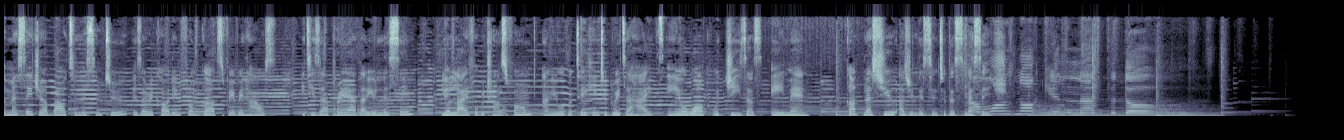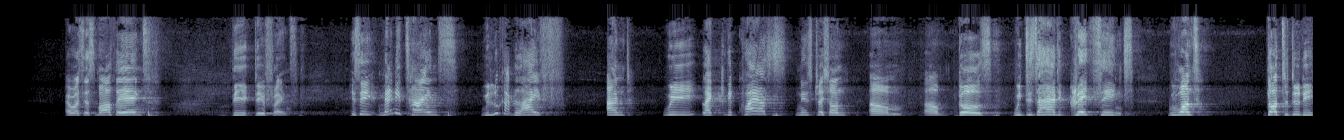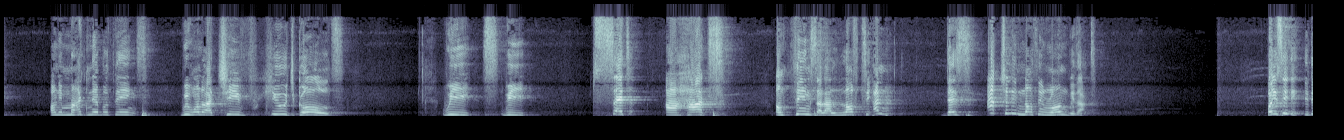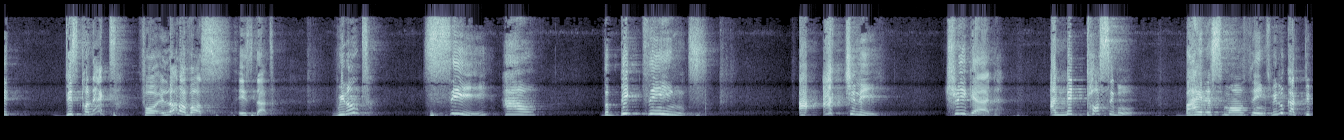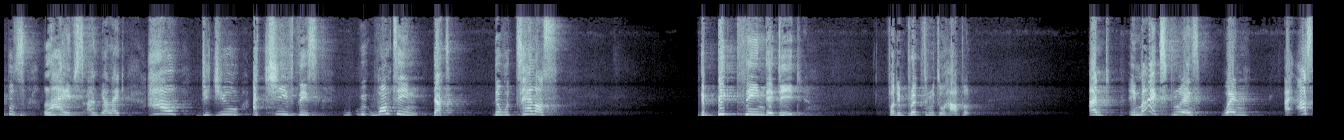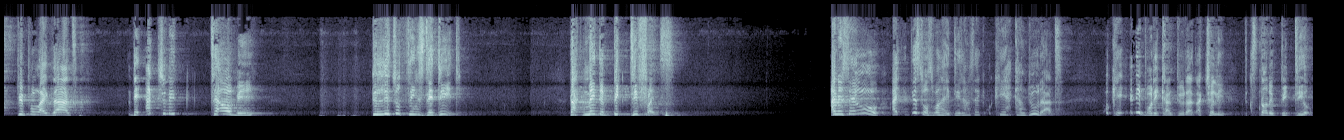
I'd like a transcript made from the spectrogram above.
The message you're about to listen to is a recording from God's favorite house. It is our prayer that you listen, your life will be transformed, and you will be taken to greater heights in your walk with Jesus. Amen. God bless you as you listen to this message. Someone's knocking at the. Everyone say small things, big difference. You see, many times we look at life and we, like the choir's ministration um, um, goes, we desire the great things. We want God to do the unimaginable things. We want to achieve huge goals. We, we set our hearts on things that are lofty, and there's actually nothing wrong with that. But you see, the, the disconnect for a lot of us is that we don't see how the big things are actually triggered and made possible by the small things. We look at people's lives and we are like, how did you achieve this? We- Wanting that they would tell us thing they did for the breakthrough to happen. And in my experience, when I ask people like that, they actually tell me the little things they did that made a big difference. And they say, Oh, I, this was what I did. I was like, Okay, I can do that. Okay, anybody can do that, actually. That's not a big deal.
